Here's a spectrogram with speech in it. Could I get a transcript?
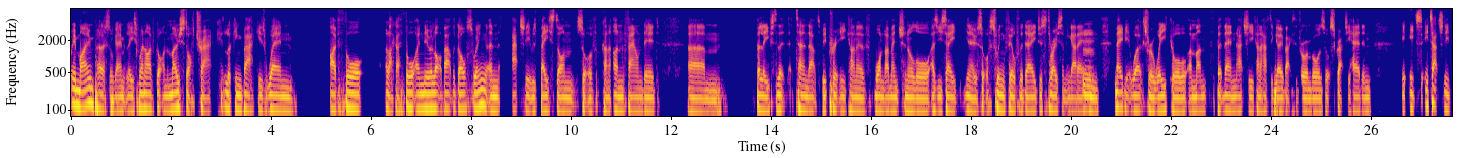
in my own personal game, at least, when I've gotten the most off track, looking back, is when I've thought like I thought I knew a lot about the golf swing, and actually it was based on sort of kind of unfounded um, beliefs that turned out to be pretty kind of one dimensional, or as you say, you know, sort of swing feel for the day, just throw something at it, mm. and maybe it works for a week or a month, but then actually you kind of have to go back to the drawing board and sort of scratch your head, and it, it's it's actually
